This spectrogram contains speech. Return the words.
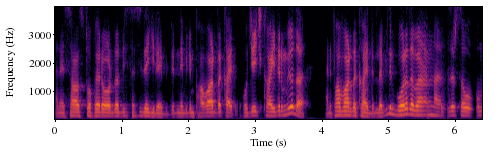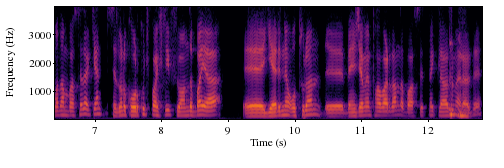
hani sağ stoper orada Disasi de girebilir ne bileyim Pavard da kay hoca hiç kaydırmıyor da hani Pavard da kaydırılabilir. Bu arada ben hazır savunmadan bahsederken sezonu korkunç başlayıp şu anda bayağı e, yerine oturan e, Benjamin Pavard'dan da bahsetmek lazım herhalde.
